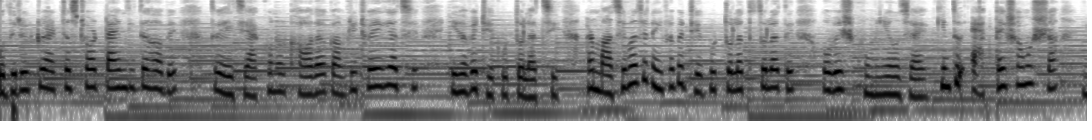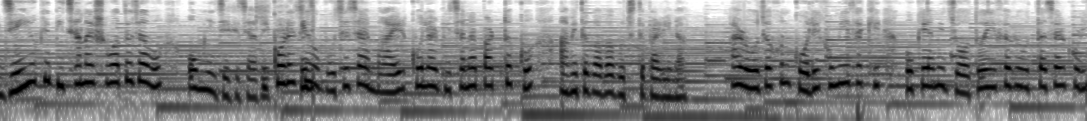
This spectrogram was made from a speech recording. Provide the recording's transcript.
ওদেরও একটু অ্যাডজাস্ট হওয়ার টাইম দিতে হবে। তো এই যে এখন ওর খাওয়া দাওয়া কমপ্লিট হয়ে গেছে এইভাবে ঠেকুর তোলাচ্ছি। আর মাঝে মাঝে না এইভাবে ঠেকুর তোলাতে তোলাতে ও বেশ ঘুমিয়েও যায়। কিন্তু একটাই সমস্যা যেই ওকে বিছানায় শোয়াতে যাব অমনি জেগে যাবে। করে যে ও বুঝে যায় মায়ের কোল আর বিছানার পার্থক্য আমি তো বাবা বুঝতে পারি না। আর ও যখন কোলে ঘুমিয়ে থাকে, ওকে আমি যত এইভাবে অত্যাচার করি,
